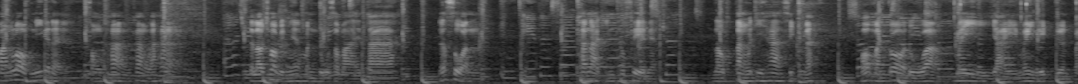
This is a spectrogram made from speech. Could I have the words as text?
วางรอบนี้ก็ได้สองข้างข้างละห้าแต่เราชอบอย่างเงี้ยมันดูสบายตา แล้วส่วนขนาดอินเทอร์เฟซเนี่ย เราตั้งไว้ที่ 50 นะ เพราะมันก็ดูว่าไม่ใหญ่ไม่เล็กเกินไป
